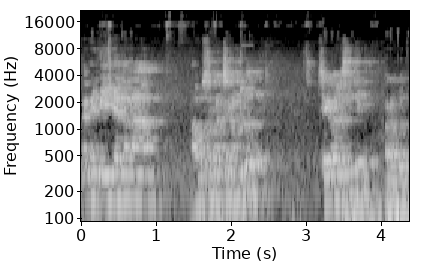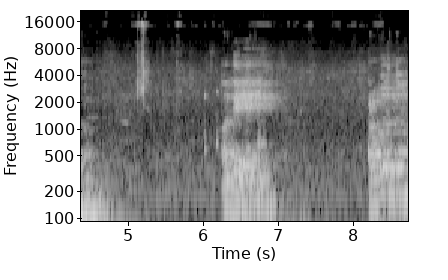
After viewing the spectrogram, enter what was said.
కానీ మీకు ఏదైనా అవసరం వచ్చినప్పుడు చేయవలసింది ప్రభుత్వం. అయితే ప్రభుత్వం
